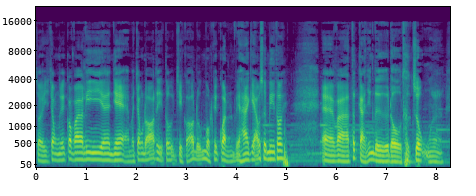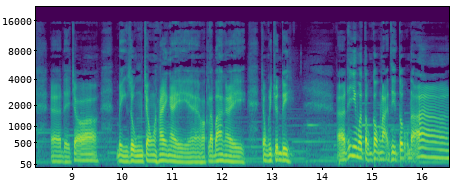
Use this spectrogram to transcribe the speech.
rồi trong cái có vali ờ, nhẹ mà trong đó thì tôi chỉ có đúng một cái quần với hai cái áo sơ mi thôi. À, và tất cả những đồ, đồ thực dụng à, để cho mình dùng trong hai ngày hoặc là ba ngày trong cái chuyến đi. À, thế nhưng mà tổng cộng lại thì tôi cũng đã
